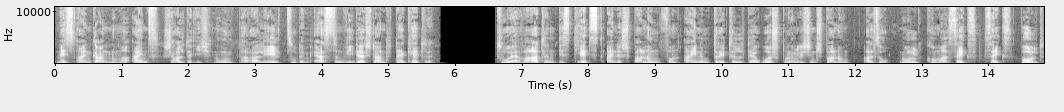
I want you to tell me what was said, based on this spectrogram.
Messeingang Nummer 1 schalte ich nun parallel zu dem ersten Widerstand der Kette. Zu erwarten ist jetzt eine Spannung von einem Drittel der ursprünglichen Spannung, also 0,66V.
